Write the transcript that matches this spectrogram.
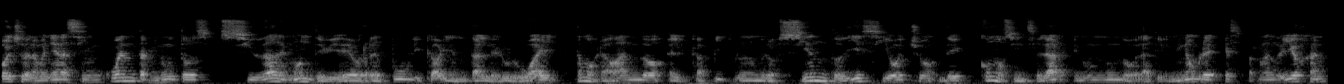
8 de la mañana, 50 minutos, ciudad de Montevideo, República Oriental del Uruguay. Estamos grabando el capítulo número 118 de Cómo cincelar en un mundo volátil. Mi nombre es Fernando Johan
